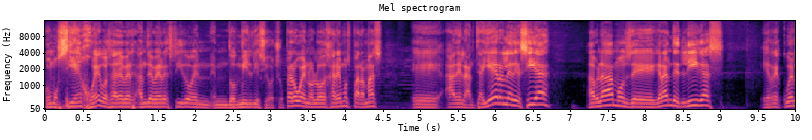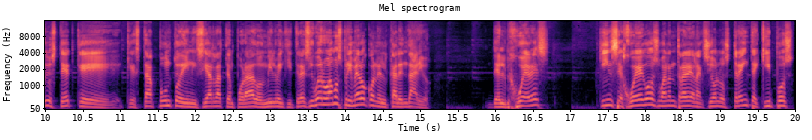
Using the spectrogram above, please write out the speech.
como 100 juegos han de haber, han de haber sido en, 2018. Pero bueno, lo dejaremos para más eh, adelante. Ayer le decía, hablábamos de grandes ligas. Eh, recuerde usted que, está a punto de iniciar la temporada 2023. Y bueno, vamos primero con el calendario del jueves. 15 juegos, van a entrar en acción los 30 equipos.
